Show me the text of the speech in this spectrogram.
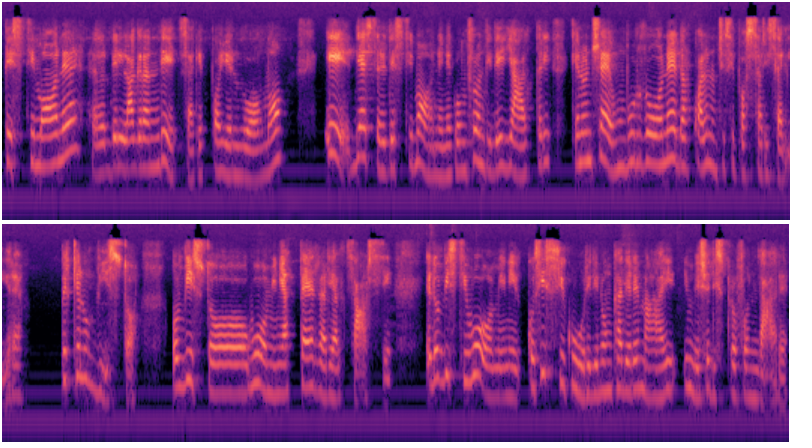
testimone eh, della grandezza che poi è l'uomo e di essere testimone nei confronti degli altri che non c'è un burrone dal quale non ci si possa risalire, perché l'ho visto, ho visto uomini a terra rialzarsi ed ho visti uomini così sicuri di non cadere mai invece di sprofondare.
